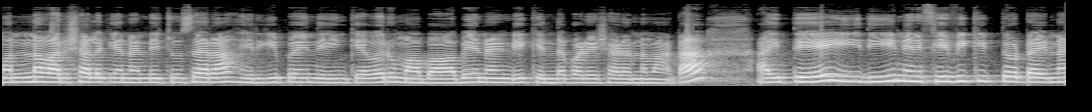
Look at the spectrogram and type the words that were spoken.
మొన్న వర్షాలకేనండి చూసారా? ఇరిగిపోయింది. ఇంకెవరు? మా బాబేనండి కింద పడేశాడన్నమాట. అయితే ఇది నేను ఫెవికిక్ తోటైనా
